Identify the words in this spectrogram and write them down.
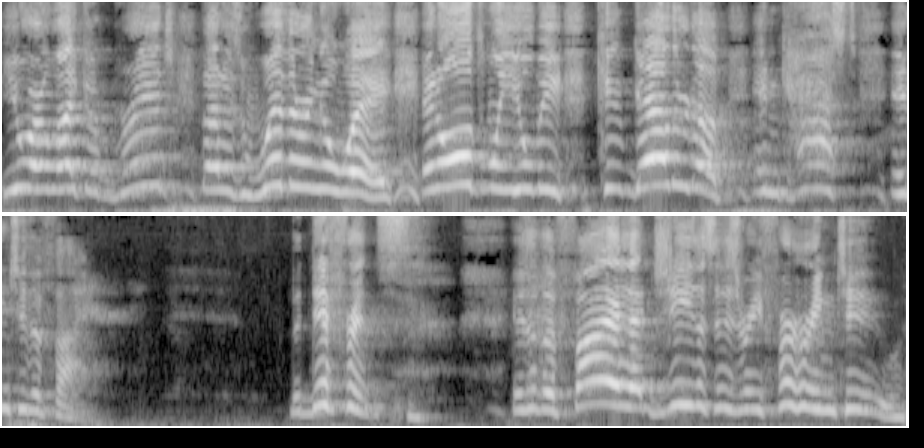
you are like a branch that is withering away, and ultimately you'll be gathered up and cast into the fire. The difference is that the fire that Jesus is referring to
